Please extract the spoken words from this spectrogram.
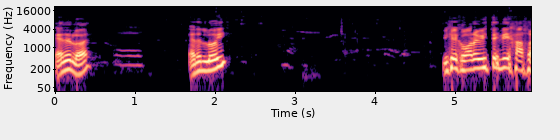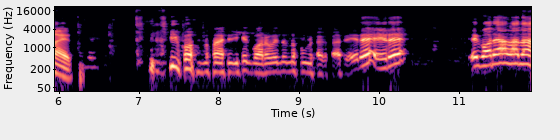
এনে লয়? এনে লই? ইকে ঘরের ভিতরে নিয়ে হালায়। কি বলব ইকে গরমে তো নোংরা করে। এরে এরে এ ঘরে আলাদা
